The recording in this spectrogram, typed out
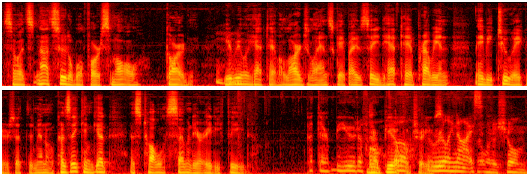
so it's not suitable for a small garden. You mm-hmm. really have to have a large landscape. I would say you'd have to have probably in maybe two acres at the minimum, because they can get as tall as 70 or 80 feet. But they're beautiful. They're beautiful Oh, trees. They're really nice. I want to show them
